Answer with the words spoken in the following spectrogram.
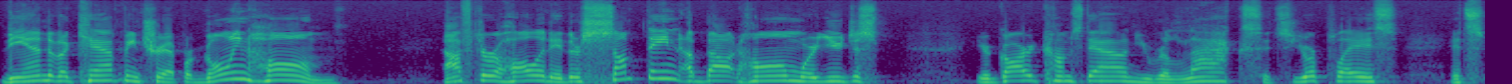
the end of a camping trip, or going home after a holiday. There's something about home where you just, your guard comes down, you relax, it's your place, it's,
